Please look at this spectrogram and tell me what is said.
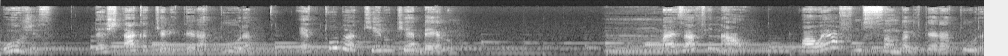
Burgess, destaca que a literatura é tudo aquilo que é belo. Hum, mas afinal, qual é a função da literatura?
